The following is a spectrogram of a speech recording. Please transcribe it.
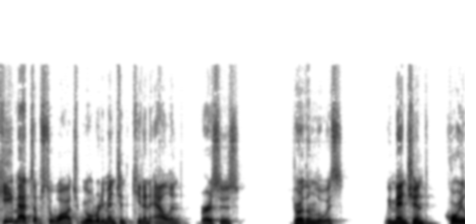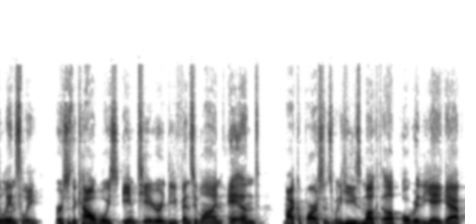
key matchups to watch. We already mentioned Keenan Allen versus Jourdan Lewis. We mentioned Corey Linsley versus the Cowboys' interior defensive line and Micah Parsons when he's mucked up over the A gap.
